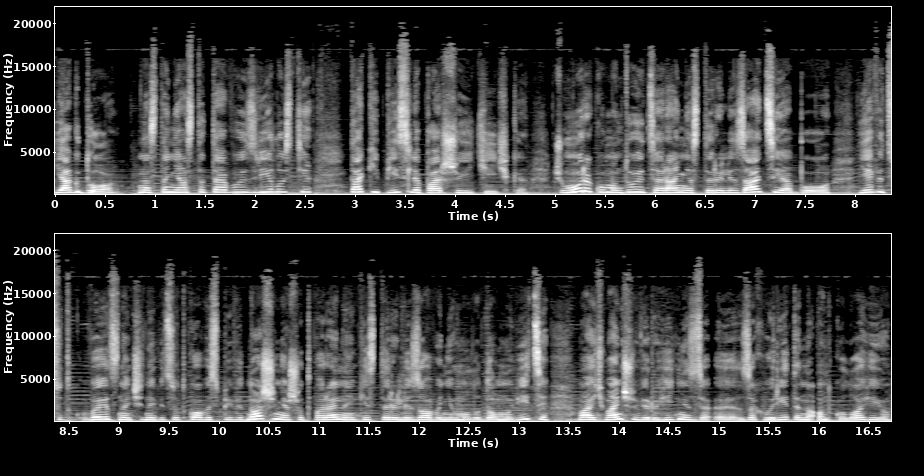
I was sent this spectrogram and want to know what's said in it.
як до настання статевої зрілості, так і після першої тічки. Чому рекомендується рання стерилізація? Бо є відсотк... визначене відсоткове співвідношення, що тварини, які стерилізовані в молодому віці, мають меншу вірогідність е, захворіти на онкологію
